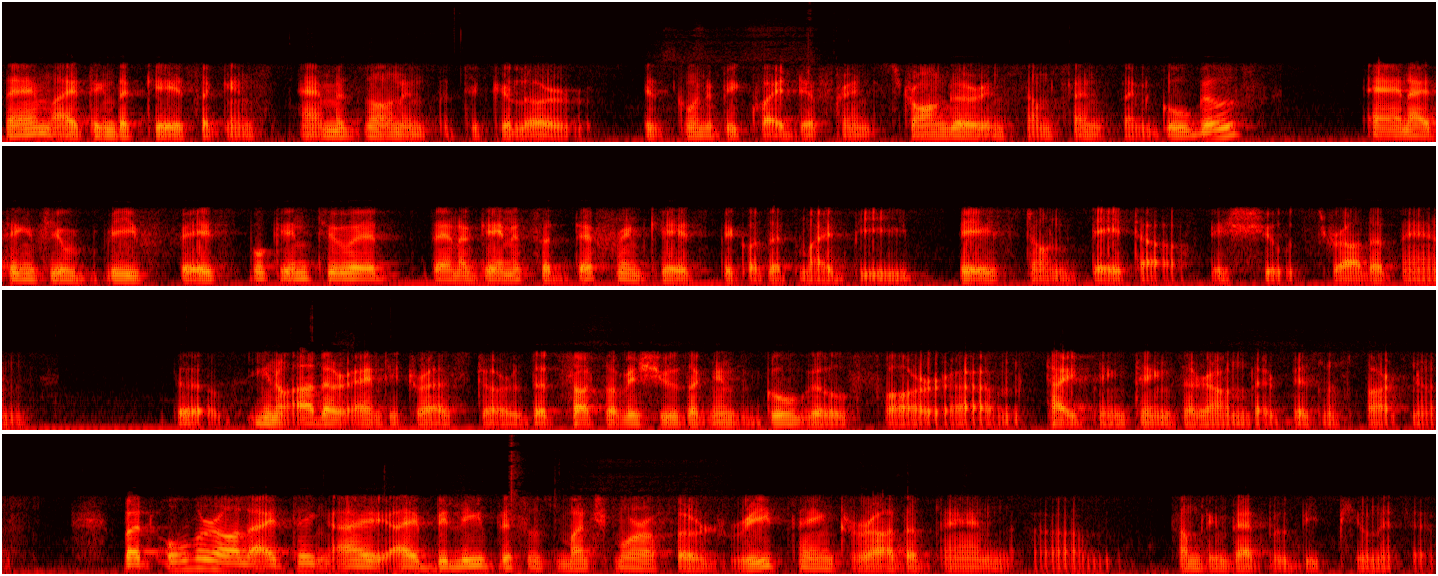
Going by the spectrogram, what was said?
them. I think the case against Amazon in particular is going to be quite different, stronger in some sense than Google's. And I think if you weave Facebook into it, then again, it's a different case because it might be based on data issues rather than the you know other antitrust or the sorts of issues against Google for um, tightening things around their business partners. But overall, I think I, I believe this is much more of a rethink rather than um, something that will be punitive.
